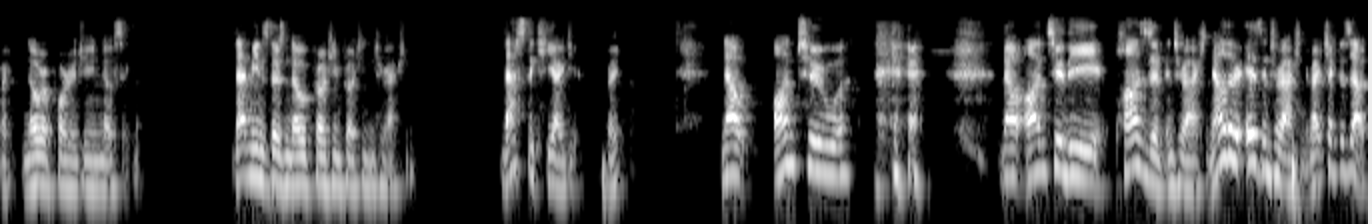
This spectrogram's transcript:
right? No reporter gene, no signal. That means there's no protein-protein interaction. That's the key idea, right? Now onto now onto the positive interaction. Now there is interaction, right? Check this out.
